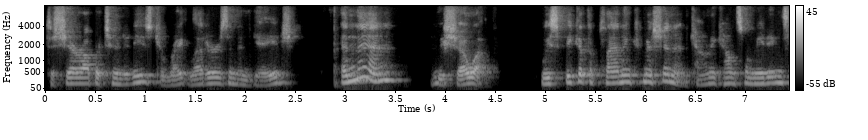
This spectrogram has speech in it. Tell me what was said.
to share opportunities to write letters and engage. And then we show up. We speak at the Planning Commission and County Council meetings,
